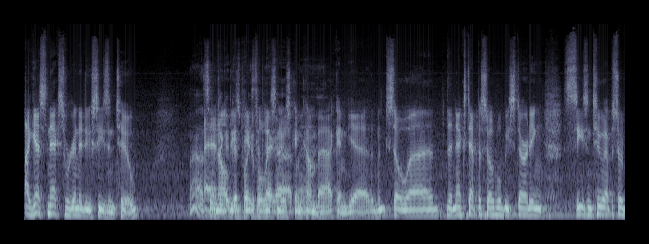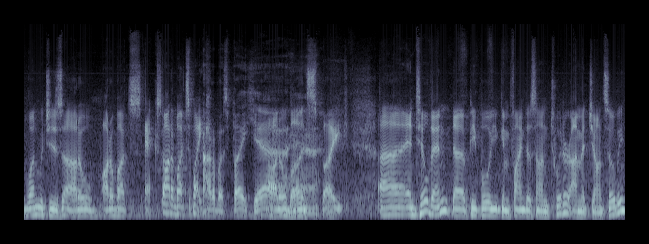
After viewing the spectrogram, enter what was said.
I guess next we're going to do season 2 Well, that seems and like all these beautiful listeners up, can yeah. come back and yeah so uh, the next episode will be starting season 2 episode 1 which is auto autobots x autobot spike Autobot Spike, yeah. autobot yeah. spike uh, until then uh, people you can find us on twitter i'm at john soby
